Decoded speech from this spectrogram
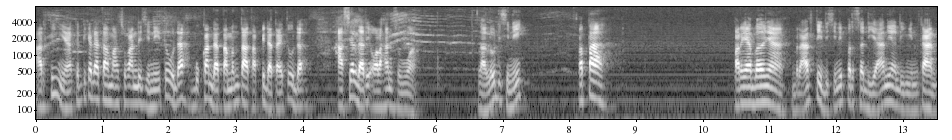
Artinya ketika data masukan di sini itu udah bukan data mentah tapi data itu udah hasil dari olahan semua. Lalu di sini apa variabelnya. Berarti di sini persediaan yang diinginkan.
